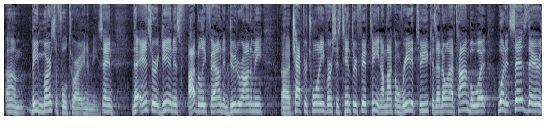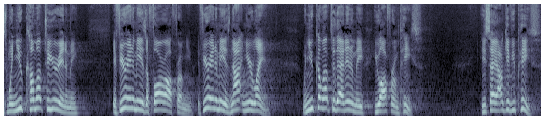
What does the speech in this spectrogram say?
um, be merciful to our enemies? And the answer, again, is, I believe, found in Deuteronomy uh, chapter 20, verses 10 through 15. I'm not going to read it to you because I don't have time, but what, what it says there is when you come up to your enemy, if your enemy is afar off from you, if your enemy is not in your land, when you come up to that enemy, you offer him peace. You say, I'll give you peace.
